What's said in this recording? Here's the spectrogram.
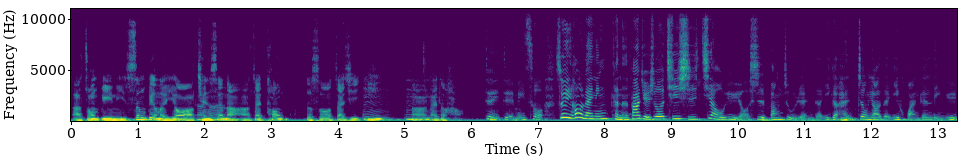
啊，总比你生病了以后啊，全身啊啊在痛的时候再去医啊来得好。对对，没错。所以后来您可能发觉说，其实教育哦是帮助人的一个很重要的一环跟领域。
